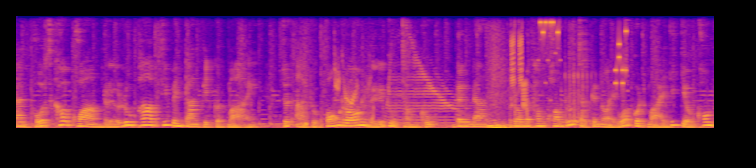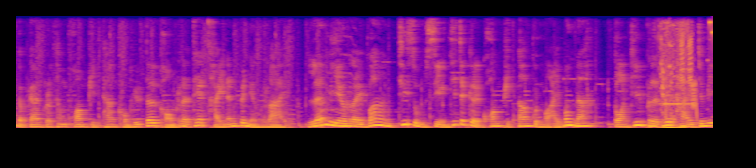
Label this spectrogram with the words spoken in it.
การโพสต์ข้อความหรือรูปภาพที่เป็นการผิดกฎหมาย จนอาจถูกฟ้องร้องหรือถูกจำคุก ดังนั้นเรามาทำความรู้จักกันหน่อยว่ากฎหมายที่เกี่ยวข้องกับการกระทำความผิดทางคอมพิวเตอร์ของประเทศไทยนั้นเป็นอย่างไร และมีอะไรบ้างที่สุ่มเสี่ยงที่จะเกิดความผิดตามกฎหมายบ้างนะก่อนที่ประเทศไทยจะมี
